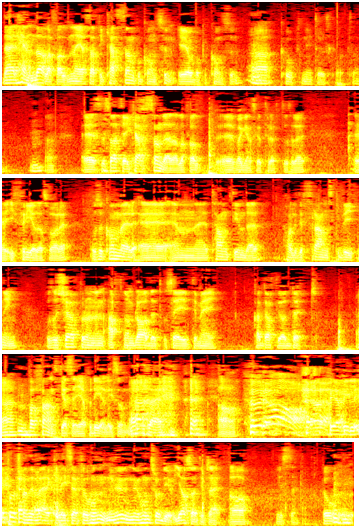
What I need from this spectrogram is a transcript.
Det här hände i alla fall när jag satt i kassan på Konsum. Jag jobbar på Konsum. Ja. Coop Nytorgsgatan. Ja. Eh, Så satt jag i kassan där i alla fall. Eh, Var ganska trött och sådär. Eh, I fredags var det. Och så kommer eh, en tant in där. Har lite fransk brytning. Och så köper hon en Aftonbladet och säger till mig Gaddafi har dött. Ja. Vad fan ska jag säga för det liksom? Är så här, ja. Hurra! Ja, för jag ville ju fortfarande verka liksom, för hon, nu, nu, hon trodde ju, jag sa typ så här, ja, just det. För hon,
